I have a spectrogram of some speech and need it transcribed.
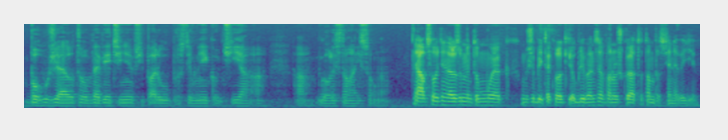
bohužel to ve většině případů prostě u něj končí a, a, a góly z toho nejsou. No. Já absolutně nerozumím tomu, jak může být tak velký oblíbencem fanoušku, já to tam prostě nevidím.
